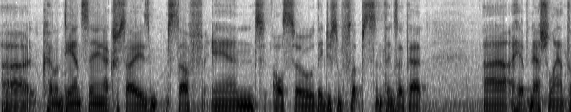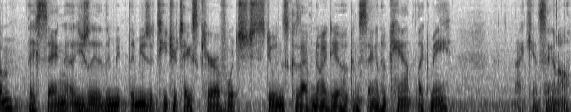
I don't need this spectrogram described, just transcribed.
uh, kind of dancing, exercise stuff, and also they do some flips and things like that. Uh, I have national anthem. They sing. Uh, usually, the, the music teacher takes care of which students because I have no idea who can sing and who can't, like me. I can't sing at all.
